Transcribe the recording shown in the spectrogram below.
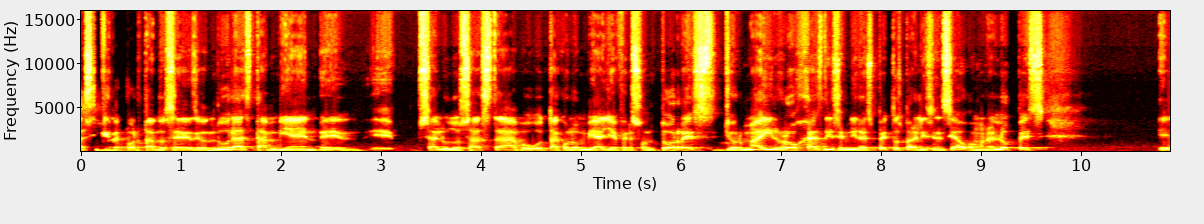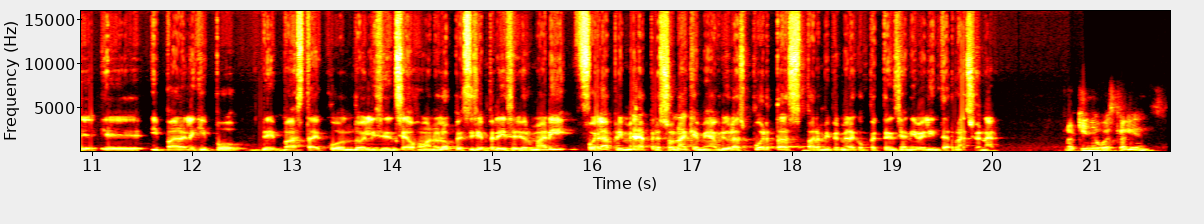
Así que reportándose desde Honduras, también eh, eh, saludos hasta Bogotá, Colombia, Jefferson Torres. Yormay Rojas dice, mis respetos para el licenciado Juan Manuel López eh, y para el equipo de Basta El licenciado Juan Manuel López siempre dice, Yormari, fue la primera persona que me abrió las puertas para mi primera competencia a nivel internacional. Aquí en Aguascalientes.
